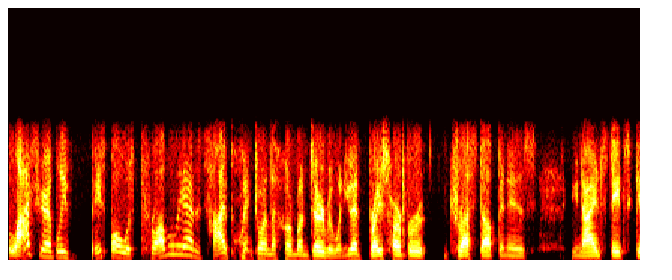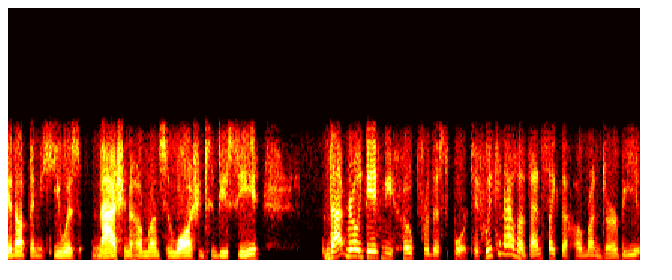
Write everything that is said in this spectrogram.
last year I believe baseball was probably at its high point during the home run derby when you had Bryce Harper dressed up in his United States get up and he was mashing home runs in Washington D.C that really gave me hope for this sport. If we can have events like the home run derby,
